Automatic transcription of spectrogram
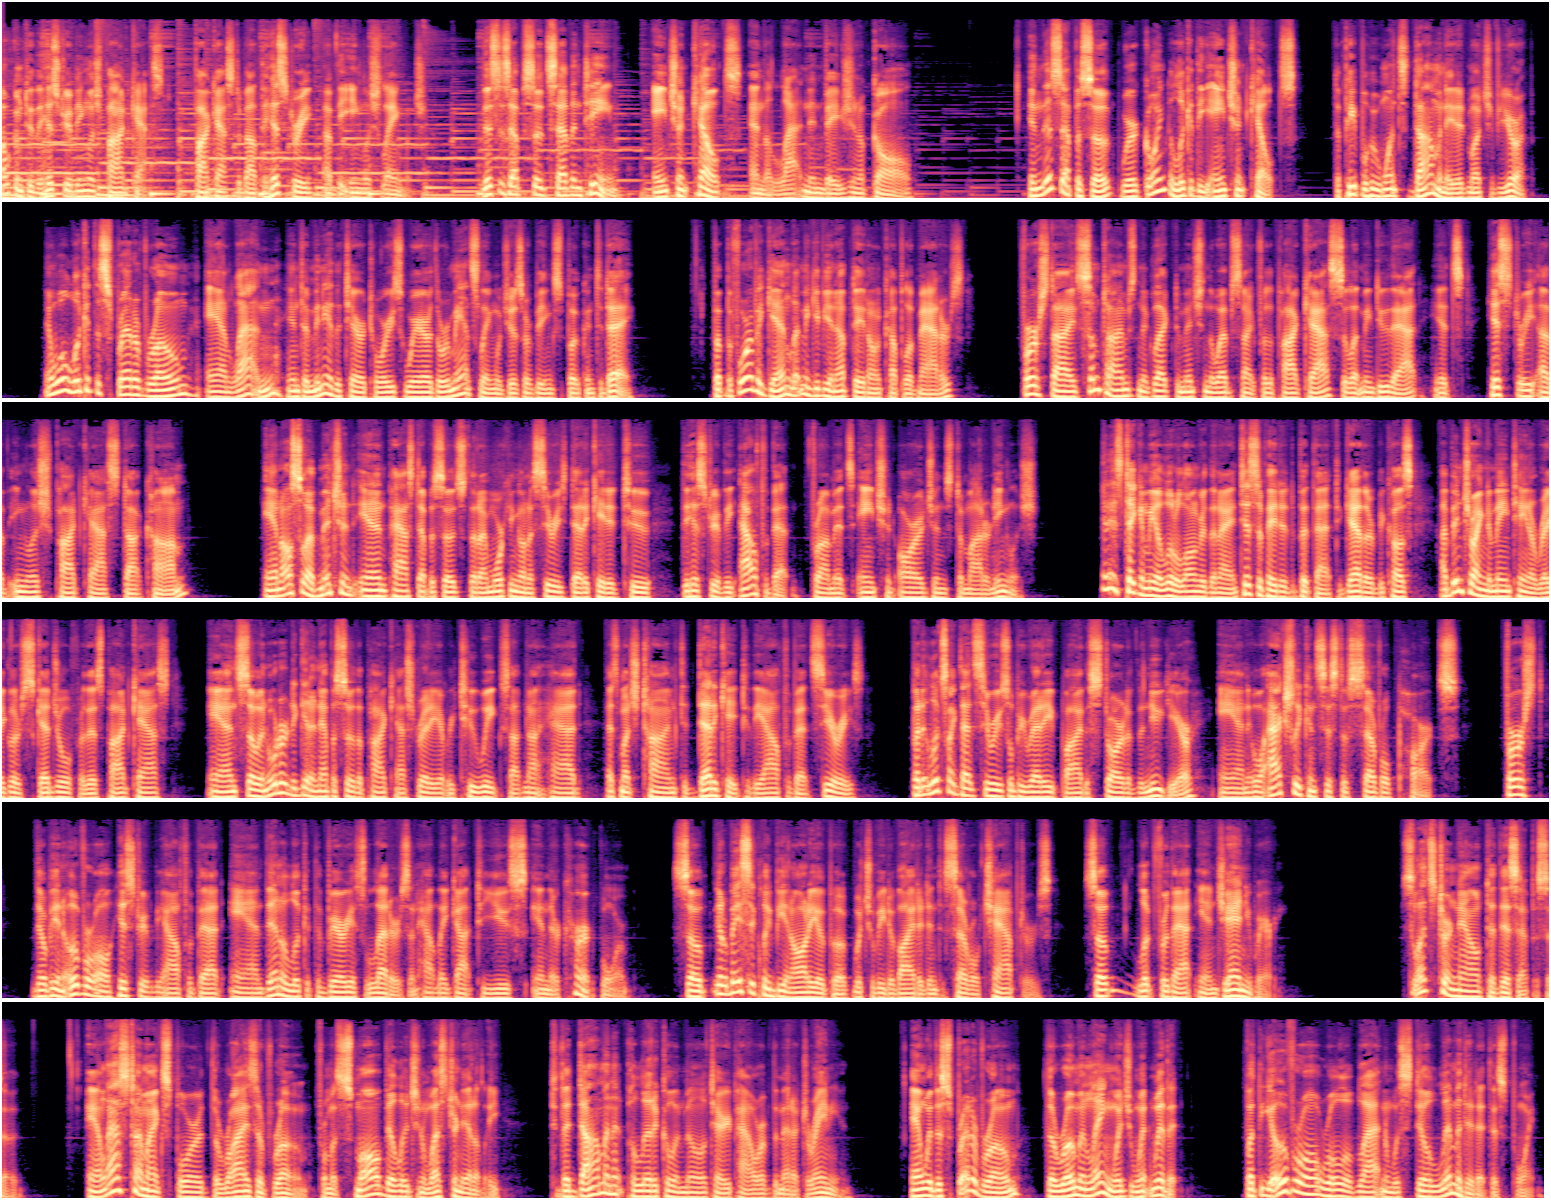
Welcome to the History of English podcast, podcast about the history of the English language. This is episode 17 Ancient Celts and the Latin Invasion of Gaul. In this episode, we're going to look at the ancient Celts, the people who once dominated much of Europe. And we'll look at the spread of Rome and Latin into many of the territories where the Romance languages are being spoken today. But before I begin, let me give you an update on a couple of matters. First, I sometimes neglect to mention the website for the podcast, so let me do that. It's historyofenglishpodcast.com. And also, I've mentioned in past episodes that I'm working on a series dedicated to the history of the alphabet from its ancient origins to modern English. And it's taken me a little longer than I anticipated to put that together because I've been trying to maintain a regular schedule for this podcast. And so, in order to get an episode of the podcast ready every two weeks, I've not had as much time to dedicate to the alphabet series. But it looks like that series will be ready by the start of the new year, and it will actually consist of several parts. First, there'll be an overall history of the alphabet, and then a look at the various letters and how they got to use in their current form. So it'll basically be an audiobook which will be divided into several chapters. So look for that in January. So let's turn now to this episode. And last time I explored the rise of Rome from a small village in western Italy to the dominant political and military power of the Mediterranean. And with the spread of Rome, the Roman language went with it. But the overall role of Latin was still limited at this point.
